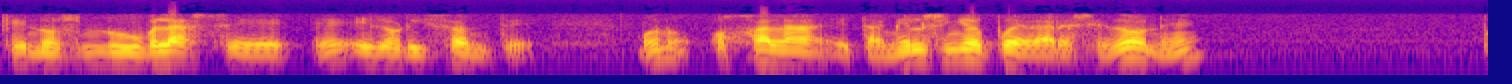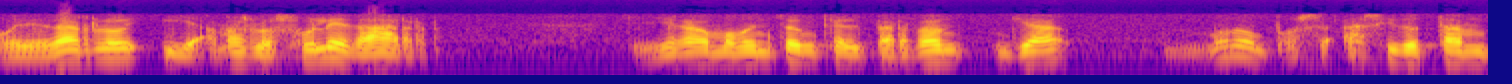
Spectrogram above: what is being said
que nos nublase ¿eh? el horizonte. Bueno, ojalá, eh, también el Señor puede dar ese don, ¿eh? Puede darlo y además lo suele dar. Y llega un momento en que el perdón ya, bueno, pues ha sido tan,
